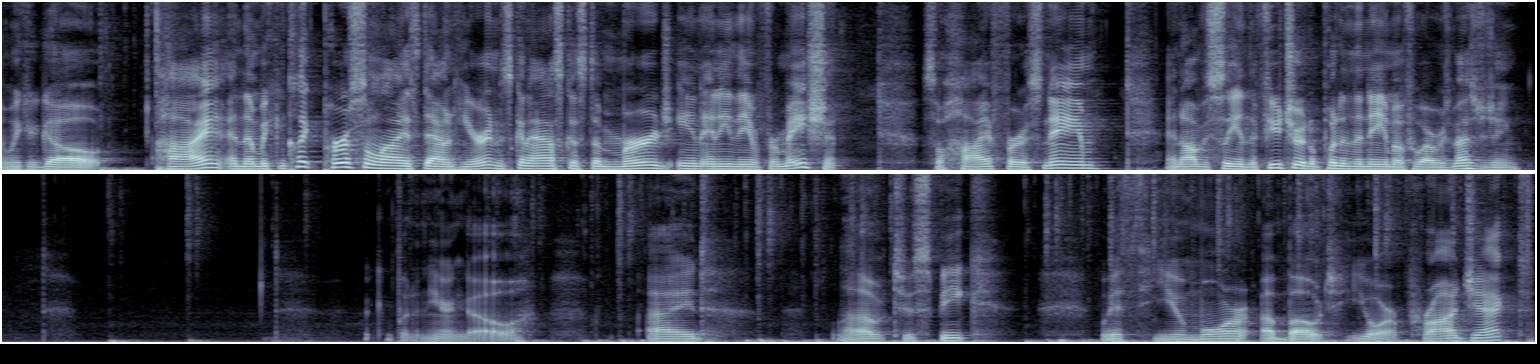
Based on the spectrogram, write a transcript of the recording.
And we could go hi, and then we can click personalize down here, and it's going to ask us to merge in any of the information. So hi, first name, and obviously in the future it'll put in the name of whoever's messaging. We can put in here and go, I'd love to speak with you more about your project.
